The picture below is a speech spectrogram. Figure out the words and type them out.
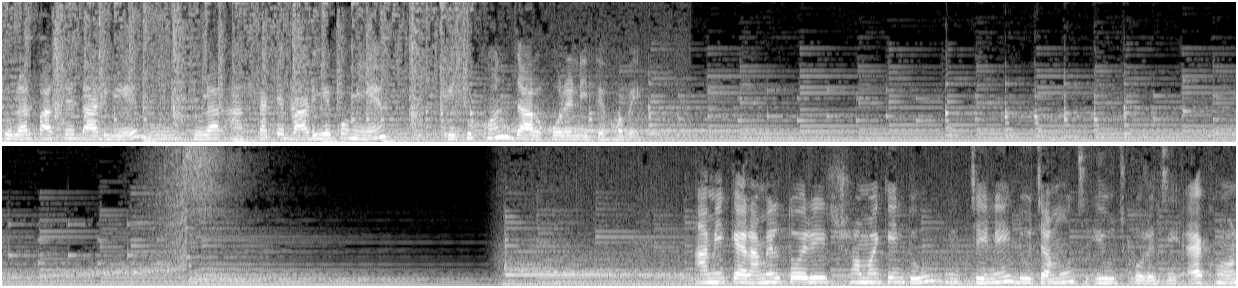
চুলার পাশে দাঁড়িয়ে চুলার আঁচটাকে বাড়িয়ে কমিয়ে কিছুক্ষণ জাল করে নিতে হবে। আমি ক্যারামেল তৈরির সময় কিন্তু চিনি দুই চামচ ইউজ করেছি। এখন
